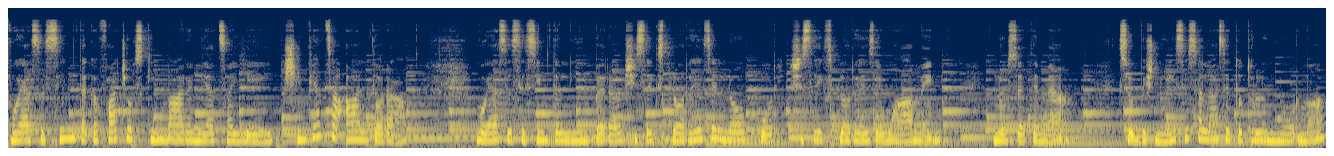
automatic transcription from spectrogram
voia să simtă că face o schimbare în viața ei și în viața altora. Voia să se simtă liberă și să exploreze locuri și să exploreze oameni. Nu se temea. Se obișnuise să lase totul în urmă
